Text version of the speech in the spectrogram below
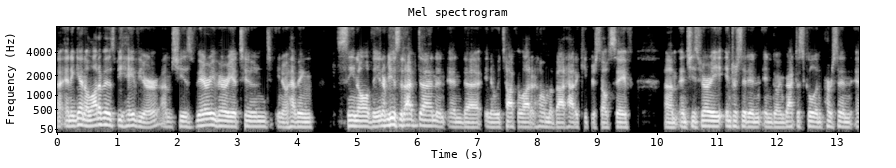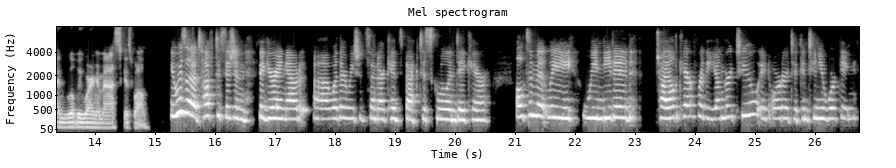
Uh, and again, a lot of it is behavior. Um, she is very, very attuned, you know, having seen all of the interviews that I've done, and and uh, you know, we talk a lot at home about how to keep yourself safe. Um, and she's very interested in in going back to school in person, and will be wearing a mask as well. It was a tough decision figuring out uh, whether we should send our kids back to school and daycare. Ultimately, we needed childcare for the younger two in order to continue working.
